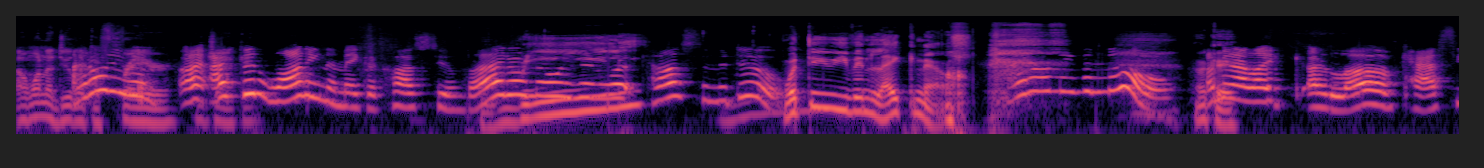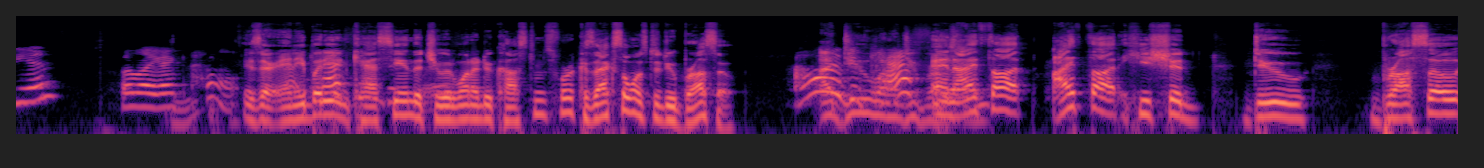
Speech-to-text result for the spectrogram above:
I want to do like a don't even. Freyr. I, I've been wanting to make a costume, but I don't know even what costume to do. What do you even like now? I don't even know. I Okay. mean, I like, I love Cassian, but like, I, I don't. Is there Like, anybody in Cassian just that you would want to do costumes for? Because Axel wants to do Brasso, I, I do do wanna do Brasso. and I thought I thought he should do Brasso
